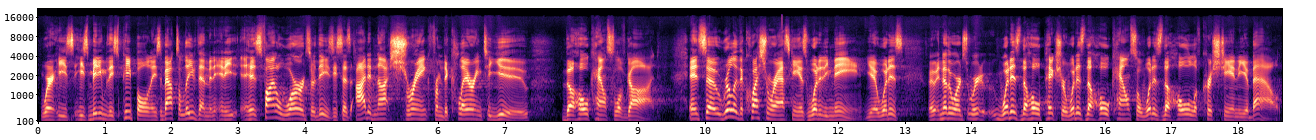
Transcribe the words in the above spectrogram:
where he's, he's meeting with these people and he's about to leave them. And, and he, his final words are these He says, I did not shrink from declaring to you the whole counsel of God. And so, really, the question we're asking is, what did he mean? You know, what is, in other words, what is the whole picture? What is the whole counsel? What is the whole of Christianity about?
